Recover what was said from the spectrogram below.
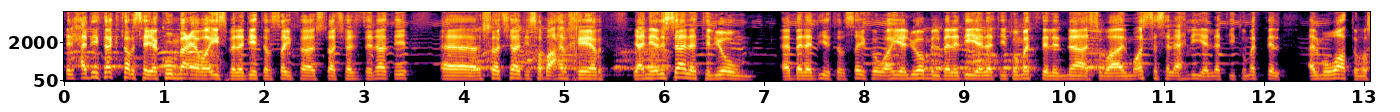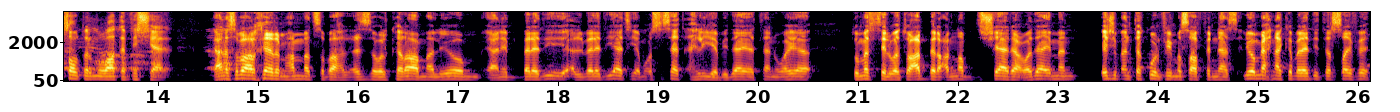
في الحديث أكثر سيكون معي رئيس بلدية الصيف أستاذ شادي الزناتي. أستاذ شادي صباح الخير. يعني رسالة اليوم بلدية الصيف وهي اليوم البلدية التي تمثل الناس والمؤسسة الأهلية التي تمثل المواطن وصوت المواطن في الشارع. يعني صباح الخير محمد صباح العزة والكرامة. اليوم يعني بلدية البلديات هي مؤسسات أهلية بداية وهي تمثل وتعبر عن نبض الشارع ودائما يجب أن تكون في مصاف الناس. اليوم إحنا كبلدية الصيفة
